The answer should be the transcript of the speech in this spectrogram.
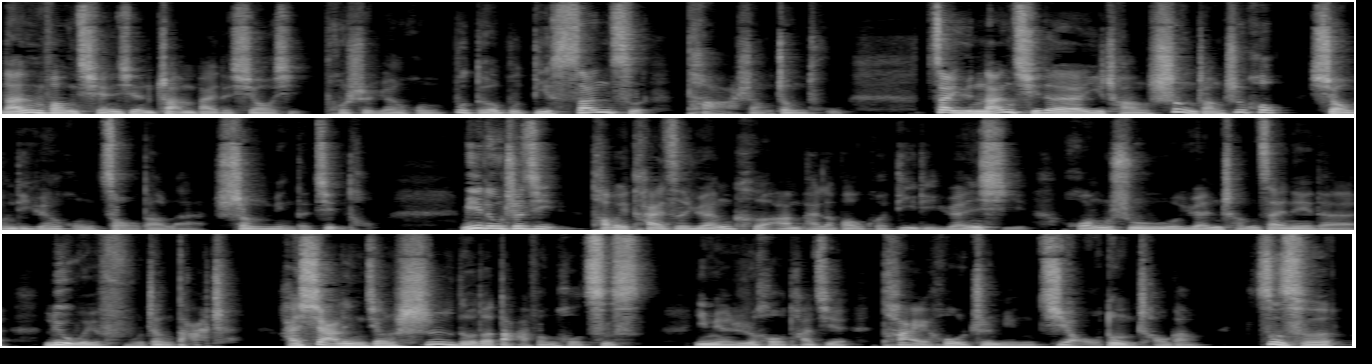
南方前线战败的消息，迫使袁弘不得不第三次踏上征途。在与南齐的一场胜仗之后，孝文帝袁弘走到了生命的尽头。弥留之际，他为太子袁克安排了包括弟弟袁喜、皇叔袁成在内的六位辅政大臣，还下令将失德的大冯后赐死，以免日后他借太后之名搅动朝纲。自此。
